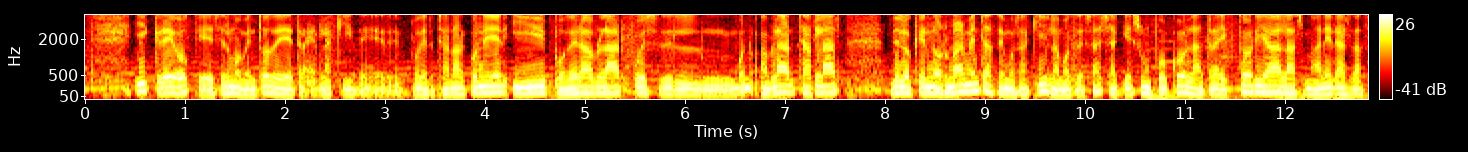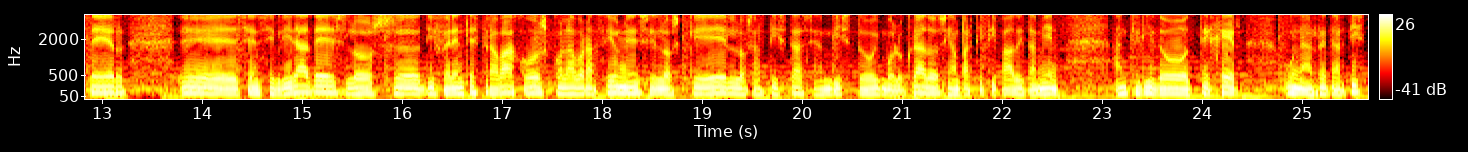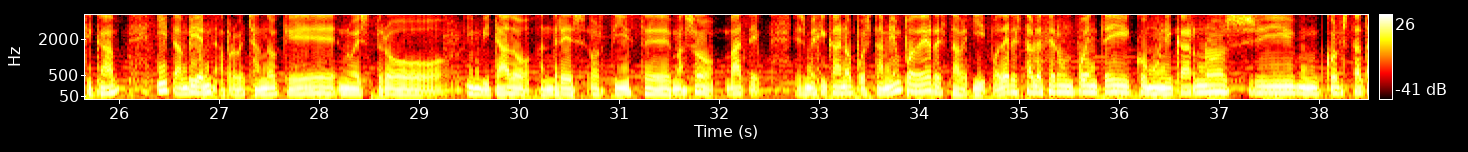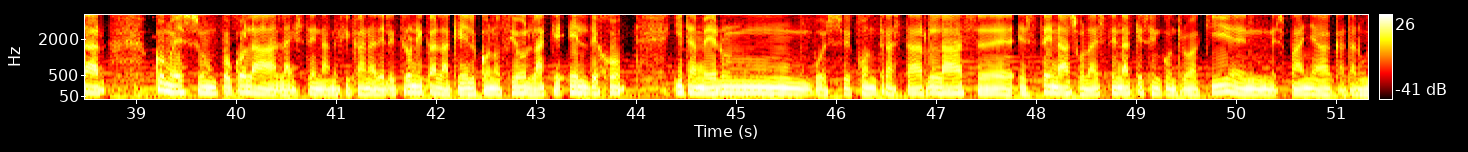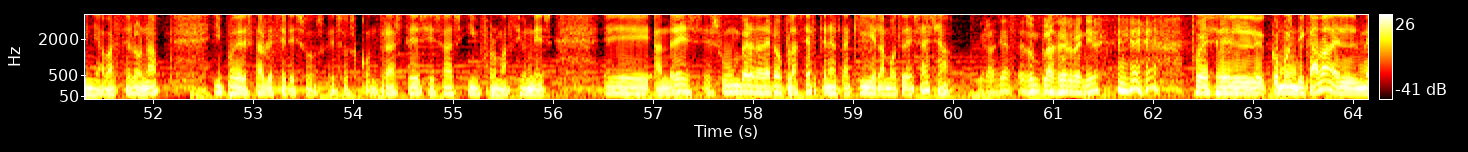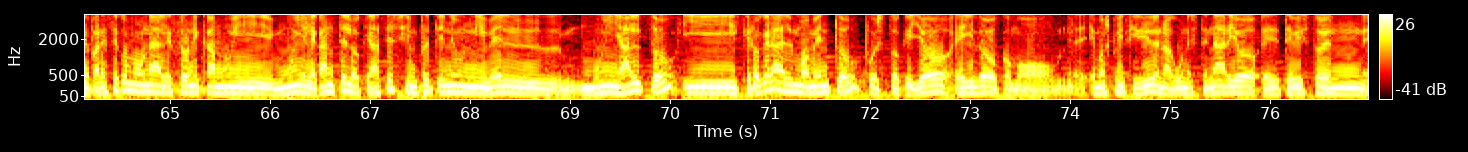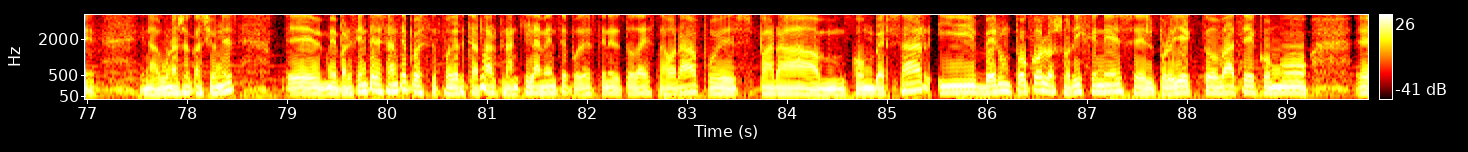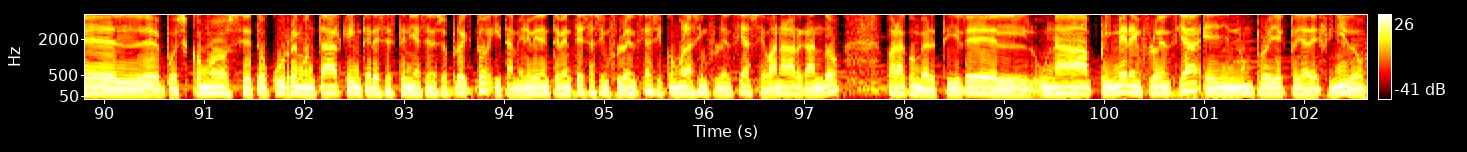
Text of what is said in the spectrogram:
y creo que es el momento de traerle aquí, de, poder charlar con él y poder hablar pues bueno, hablar, charlar de lo que normalmente hacemos aquí en la moto de Sasha, que es un poco la trayectoria, las maneras de hacer, eh, sensibilidades, los eh, diferentes trabajos, colaboraciones en los que los artistas se han visto involucrados y han participado y también han querido tejer una red artística. Y también aprovechando que nuestro invitado Andrés Ortiz eh, Masó Bate es mexicano, pues también poder, y poder establecer un puente y comunicarnos y constatar cómo es un poco la, escena mexicana de electrónica, la que él conoció, la que él dejó y también pues eh, contrastar las eh, escenas o la escena que se encontró aquí en España, Cataluña, Barcelona y poder establecer esos, esos contrastes y esas informaciones. Eh, Andrés, es un verdadero placer tenerte aquí en la moto de Sasha. Gracias, es un placer venir. pues el, como indicaba, el, me parece como una electrónica muy, muy elegante lo que hace, siempre tiene un nivel muy alto y creo que era el momento, puesto que yo he ido como hemos coincidido en algún escenario, eh, te he visto en, en algunas ocasiones, eh, me parecía interesante pues poder charlar tranquilamente, poder tener toda esta hora pues para mm, conversar y ver un poco los orígenes, el proyecto Bate, cómo, pues, cómo se te ocurre montar, qué intereses tenías en ese proyecto y también evidentemente esas influencias y cómo las influencias se van alargando para convertir una primera influencia en un proyecto ya definido.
